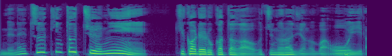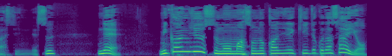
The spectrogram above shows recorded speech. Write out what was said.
でね、通勤途中に聞かれる方がうちのラジオの場合多いらしいんです。で、みかんジュースもまあそんな感じで聞いてくださいよ。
